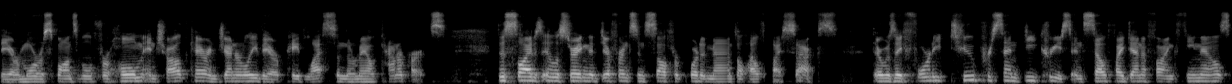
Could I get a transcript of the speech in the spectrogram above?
They are more responsible for home and childcare, and generally they are paid less than their male counterparts. This slide is illustrating the difference in self-reported mental health by sex. There was a 42% decrease in self-identifying females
